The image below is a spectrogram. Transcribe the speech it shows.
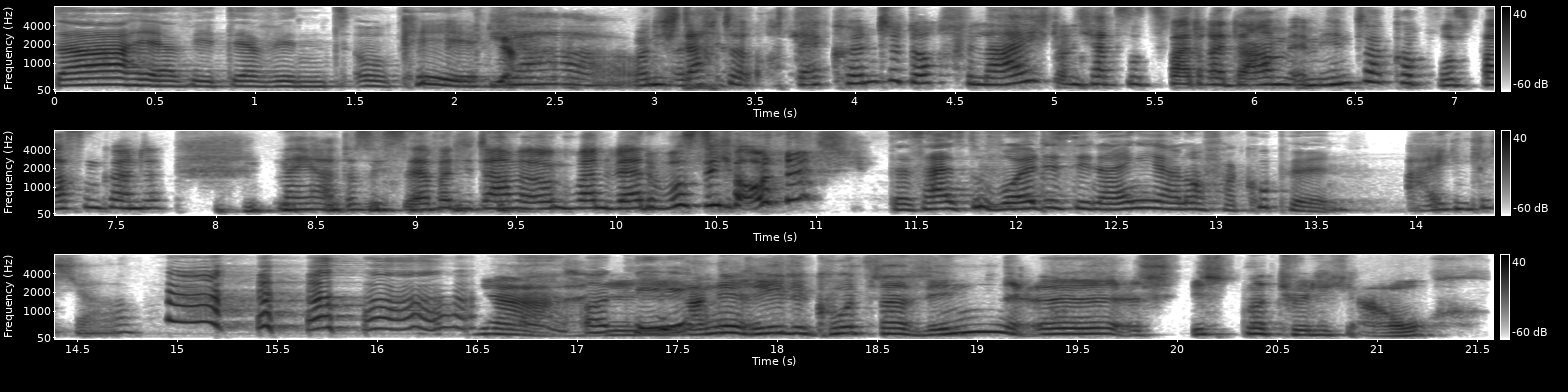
Daher weht der Wind, okay. Ja, ja. und ich dachte, ach, der könnte doch vielleicht, und ich hatte so zwei, drei Damen im Hinterkopf, wo es passen könnte. Naja, dass ich selber die Dame irgendwann werde, wusste ich auch nicht. Das heißt, du wolltest ihn eigentlich auch noch verkuppeln? Eigentlich ja. ja, okay. lange Rede, kurzer Sinn. Äh, es ist natürlich auch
